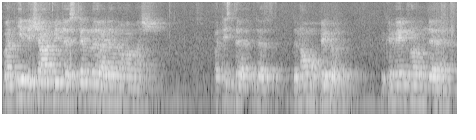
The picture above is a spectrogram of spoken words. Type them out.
But if they charge with the stapler, I don't know how much. But this is the, the, the normal paper. You can make from the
